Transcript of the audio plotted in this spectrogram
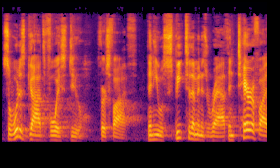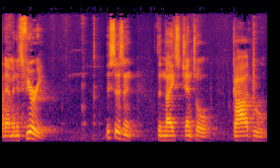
So what does God's voice do? Verse 5. Then he will speak to them in his wrath and terrify them in his fury. This isn't the nice, gentle God who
